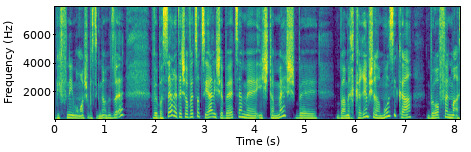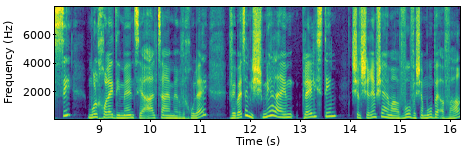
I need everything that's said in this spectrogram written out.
בפנים, או משהו בסגנון הזה. ובסרט יש עובד סוציאלי שבעצם אה, השתמש ב, במחקרים של המוזיקה באופן מעשי. מול חולי דימנציה, אלצהיימר וכולי, ובעצם השמיע להם פלייליסטים של שירים שהם אהבו ושמעו בעבר,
